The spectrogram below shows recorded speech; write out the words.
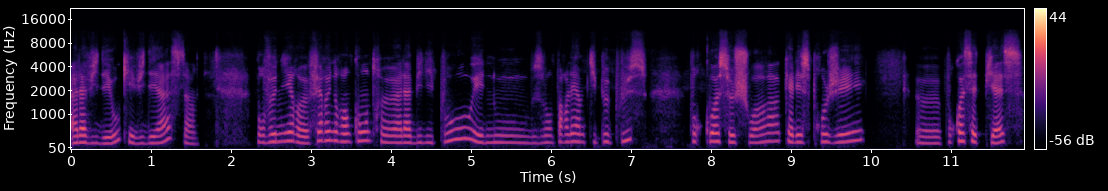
à la vidéo, qui est vidéaste, pour venir faire une rencontre à la Bilipo et nous en parler un petit peu plus. Pourquoi ce choix? Quel est ce projet? Pourquoi cette pièce?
